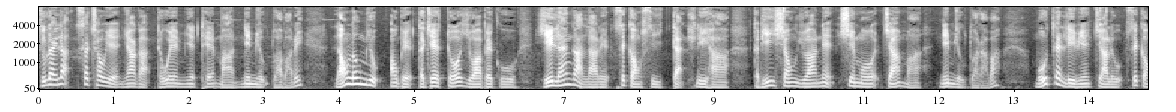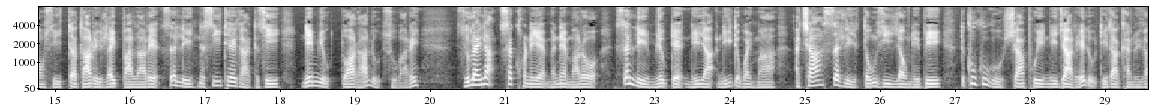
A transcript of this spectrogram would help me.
ဇူလိုင်လ16ရက်ညကဒဝဲမြစ်ထဲမှာနစ်မြုပ်သွားပါတယ်။လောင်းလုံးမြို့အောက်ဘက်တကြက်တော်ရွာဘက်ကိုရေလန်းကလာတဲ့စစ်ကောင်စီတပ်လှေဟာတပြေးရှောင်းရွာနဲ့ရှင်မော်ကြားမှာနစ်မြုပ်သွားတာပါ။ မိုးသက်လေပြင်းကြလို့စစ်ကောင်စီတပ်သားတွေလိုက်ပါလာတဲ့ဆက်လီနှစ်စီးထဲကတစီးနစ်မြုပ်သွားတာလို့ဆိုပါတယ်။ဇူလိုင်လ18ရက်မနေ့မှာတော့ဆက်လီမြုပ်တဲ့နေရအနီးတစ်ဝိုက်မှာအခြားဆက်လီ3စီးရောက်နေပြီးတခုခုကိုရှာဖွေနေကြတယ်လို့ဒေတာခန်တွေက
